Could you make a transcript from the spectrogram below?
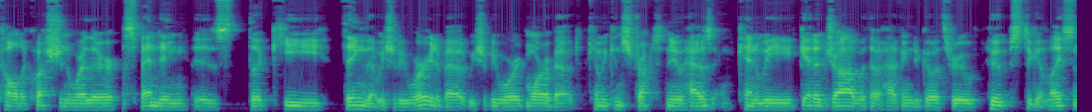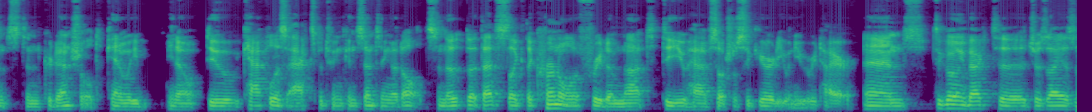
call to question whether spending is the key thing that we should be worried about. We should be worried more about can we construct new housing? Can we get a job without having to go through hoops to get licensed and credentialed? Can we you know, do capitalist acts between consenting adults. And th- that's like the kernel of freedom, not do you have social security when you retire. And to going back to Josiah's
